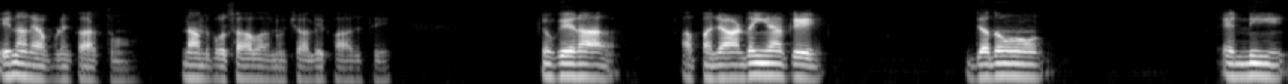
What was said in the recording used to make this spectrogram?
ਇਹਨਾਂ ਨੇ ਆਪਣੇ ਘਰ ਤੋਂ ਆਨੰਦਪੁਰ ਸਾਹਿਬ ਵੱਲ ਨੂੰ ਚਾਲੇ ਪਾ ਦਿੱਤੇ। ਕਿਉਂਕਿ ਇਹਨਾਂ, ਆਪਾਂ ਜਾਣਦੇ ਹੀ ਹਾਂ ਕਿ ਜਦੋਂ ਇੰਨੀ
